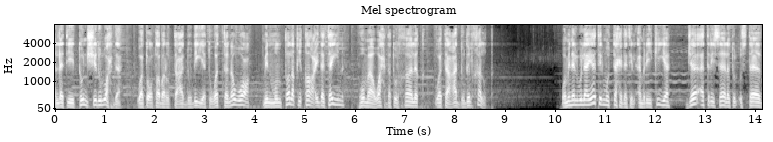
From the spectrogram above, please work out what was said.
التي تنشد الوحدة وتعتبر التعددية والتنوع من منطلق قاعدتين هما وحدة الخالق وتعدد الخلق. ومن الولايات المتحدة الأمريكية جاءت رسالة الأستاذ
